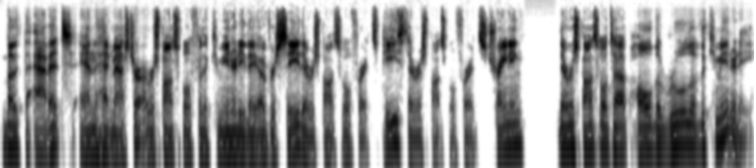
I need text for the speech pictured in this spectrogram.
Both the abbot and the headmaster are responsible for the community they oversee. They're responsible for its peace. They're responsible for its training. They're responsible to uphold the rule of the community,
